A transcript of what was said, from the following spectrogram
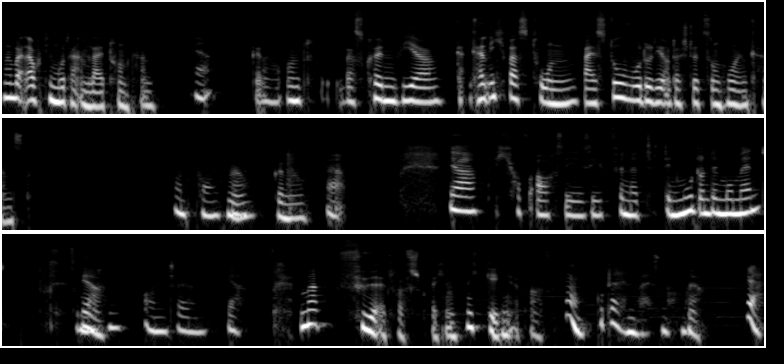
weil auch die Mutter einem leid tun kann. Ja. Genau. Und was können wir, kann ich was tun? Weißt du, wo du dir Unterstützung holen kannst? Und Punkt. Ne? Ja, genau. Ja. Ja, ich hoffe auch, sie, sie findet den Mut und den Moment zu machen. Ja. Und ähm, ja. Immer für etwas sprechen, nicht gegen etwas. Hm, guter Hinweis nochmal. Ja. ja,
